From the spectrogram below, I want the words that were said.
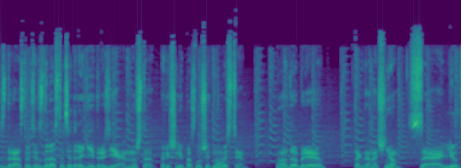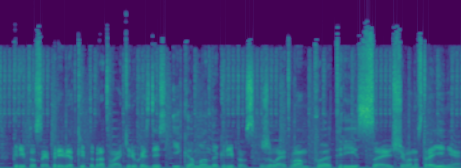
Здравствуйте, здравствуйте, дорогие друзья. Ну что, пришли послушать новости? Одобряю. Тогда начнем. Салют, Криптусы. Привет, Крипто братва. Кирюха здесь и команда Криптус желает вам потрясающего настроения.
